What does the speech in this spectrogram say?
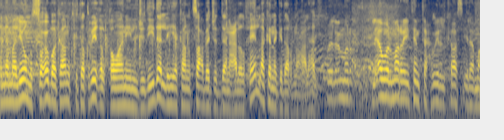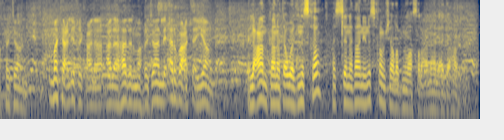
إنما اليوم الصعوبة كانت في تطبيق القوانين الجديدة اللي هي كانت صعبة جدا على الخيل لكن قدرنا على هذا. طويل العمر لأول مرة يتم تحويل الكاس إلى مهرجان. ما تعليقك على على هذا المهرجان لأربعة أيام؟ العام كانت أول نسخة هالسنة ثاني نسخة وإن شاء الله بنواصل على هالأداء هذا.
